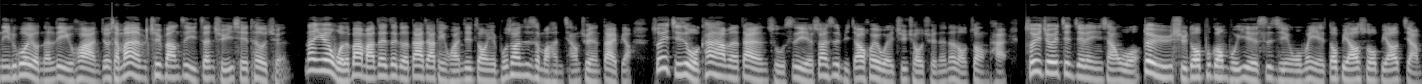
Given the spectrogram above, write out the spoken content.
你如果有能力的话，你就想办法去帮自己争取一些特权。那因为我的爸妈在这个大家庭环境中也不算是什么很强权的代表，所以其实我看他们的待人处事也算是比较会委曲求全的那种状态，所以就会间接的影响我对于许多不公不义的事情，我们也都不要说不要讲。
